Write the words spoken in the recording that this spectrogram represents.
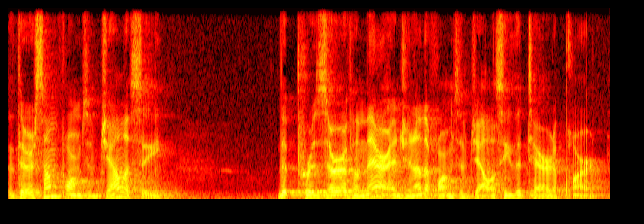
that there are some forms of jealousy that preserve a marriage and other forms of jealousy that tear it apart.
